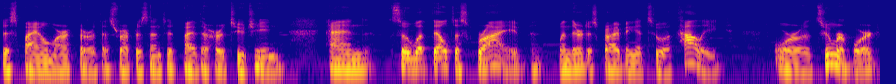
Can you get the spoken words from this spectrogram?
this biomarker that's represented by the HER2 gene? And so, what they'll describe when they're describing it to a colleague or a tumor board,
